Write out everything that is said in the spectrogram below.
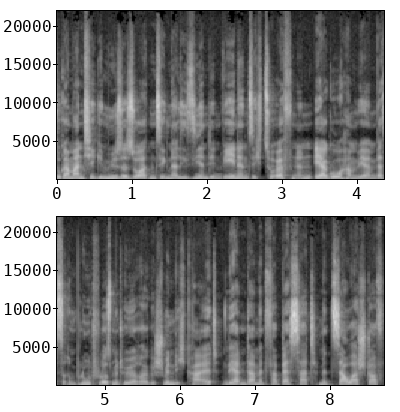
Sogar manche Gemüsesorten signalisieren den Venen, sich zu öffnen. Ergo haben wir einen besseren Blutfluss mit höherer Geschwindigkeit, werden damit verbessert mit Sauerstoff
